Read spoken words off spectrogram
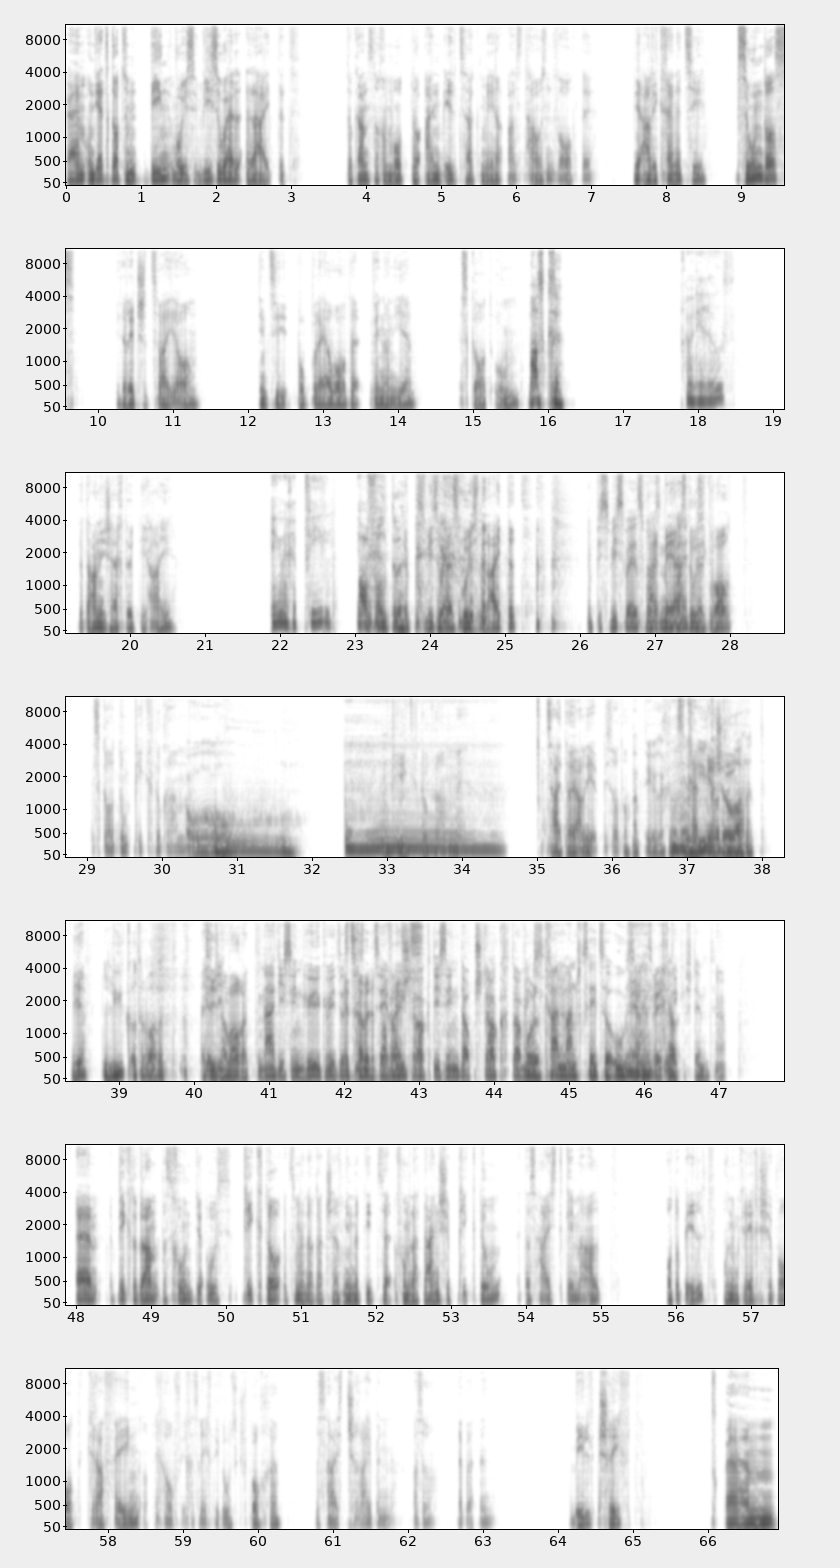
Ähm, und jetzt geht es um Ding, wo uns visuell leitet. So ganz nach dem Motto, ein Bild sagt mehr als tausend Worte. Wir alle kennen sie. Besonders in den letzten zwei Jahren sind sie populär geworden wie noch nie. Es geht um, Maske. Kommen die raus? der Dani ist echt dort daheim. Irgendwelche Pfeil. Irgendwelche- Anfoltern. Etwas Visuelles, das uns leitet. Etwas Visuelles, Sagt was mehr als leitet. 1000 Worte. Es geht um Piktogramme. Oh, Oh. Mhm. Piktogramme. Sagt euch alle etwas, oder? natürlich. Das Mhm. kennt oder schon. Wahrheit? Wie? Lüge oder Wahrheit? Es Ja, ist die- noch Wahrheit. Nein, die sind Lüge, weil das Jetzt die kommen sind ein paar Facts. abstrakt, die sind abstrakt. Voll, kein Mensch sieht so aus. Ja, das ist richtig. Ja, stimmt. Ähm, Piktogramm, das kommt ja aus Picto, jetzt muss ich da gerade schnell auf meine Notizen, vom lateinischen Pictum, das heißt gemalt oder Bild und im griechischen Wort Graphein, ich hoffe, ich habe es richtig ausgesprochen, das heißt schreiben, also eben eine Bildschrift. Ähm,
